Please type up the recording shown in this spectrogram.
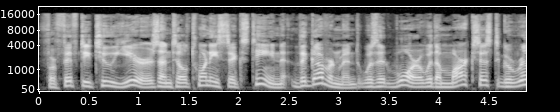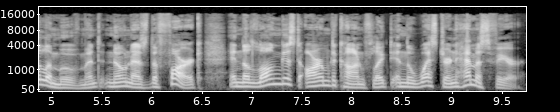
For 52 years until 2016, the government was at war with a Marxist guerrilla movement known as the FARC in the longest armed conflict in the Western Hemisphere.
